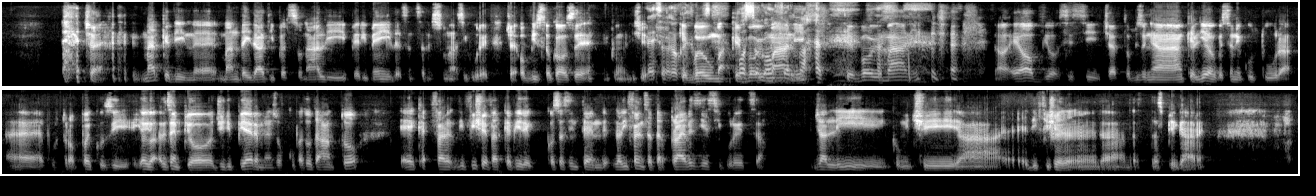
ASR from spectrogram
cioè il marketing eh, manda i dati personali per email senza nessuna sicurezza. Cioè, ho visto cose, come dicevo, eh, che, voi, uma- che, voi umani, che voi umani, cioè, no, è ovvio, sì, sì, certo, bisogna anche lì è una questione di cultura, eh, purtroppo è così. Io, ad esempio, GDPR me ne sono occupato tanto, è far, difficile far capire cosa si intende, la differenza tra privacy e sicurezza già lì cominci a, è difficile da, da, da spiegare.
